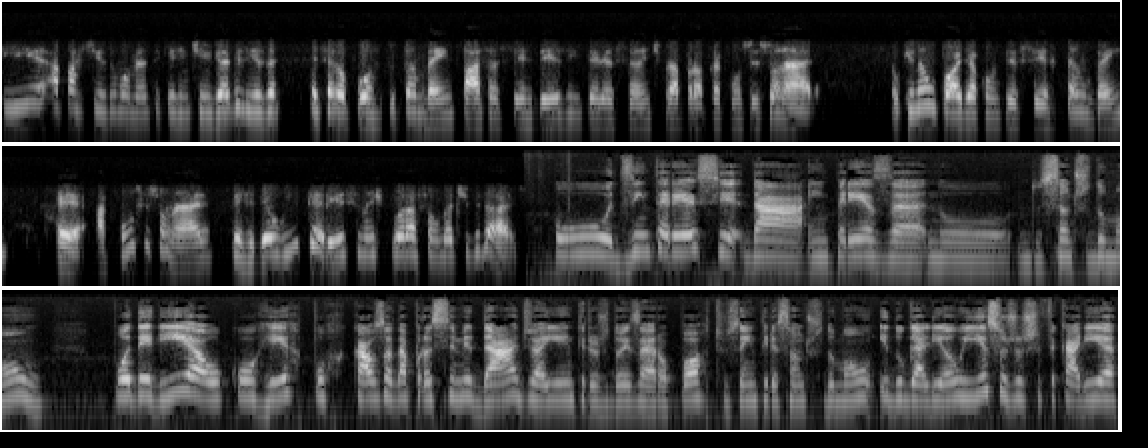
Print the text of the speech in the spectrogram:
e a partir do momento que a gente inviabiliza, esse aeroporto também passa a ser desinteressante para a própria concessionária. O que não pode acontecer também é a concessionária perder o interesse na exploração da atividade. O desinteresse da empresa no, no Santos Dumont poderia ocorrer por causa da proximidade aí entre os dois aeroportos, entre Santos Dumont e do Galeão, e isso justificaria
